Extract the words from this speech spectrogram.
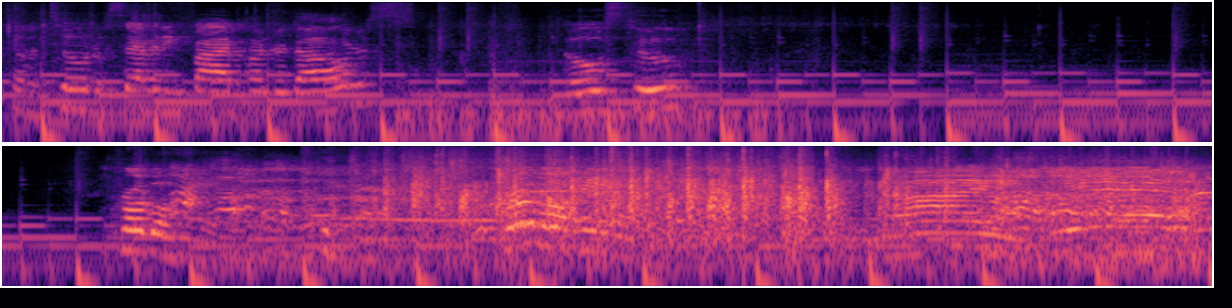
to the tune of $7,500 goes to Probo Hand. Probo Hand. Nice. Yeah, I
